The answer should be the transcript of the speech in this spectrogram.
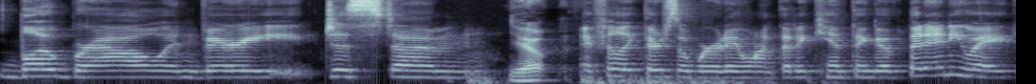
lowbrow and very just um yep i feel like there's a word i want that i can't think of but anyway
